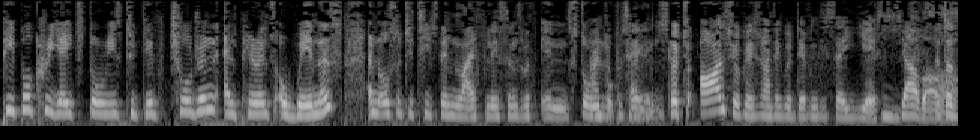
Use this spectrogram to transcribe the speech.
people create stories to give children and parents awareness and also to teach them life lessons within storybook telling. 100%. So to answer your question, I think we'd definitely say yes. Yeah. It is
